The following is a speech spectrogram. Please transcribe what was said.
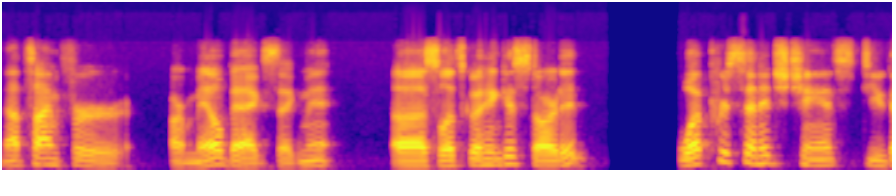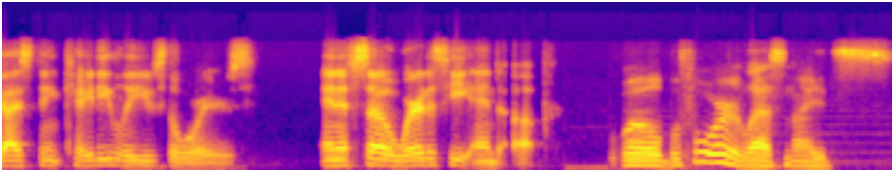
Now time for our mailbag segment. Uh, so let's go ahead and get started. What percentage chance do you guys think KD leaves the Warriors? And if so, where does he end up? Well, before last night's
